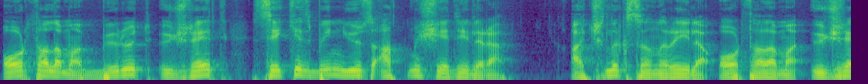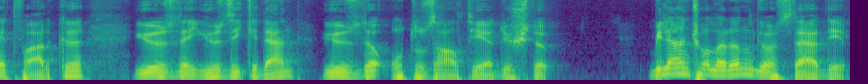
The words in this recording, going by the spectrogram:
ortalama bürüt ücret 8167 lira. Açlık sınırıyla ortalama ücret farkı %102'den %36'ya düştü. Bilançoların gösterdiği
